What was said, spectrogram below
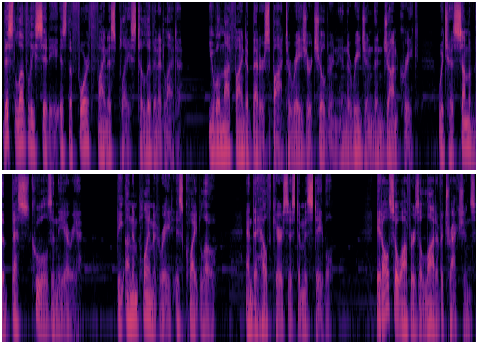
This lovely city is the fourth finest place to live in Atlanta. You will not find a better spot to raise your children in the region than Johns Creek, which has some of the best schools in the area. The unemployment rate is quite low, and the healthcare system is stable. It also offers a lot of attractions,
